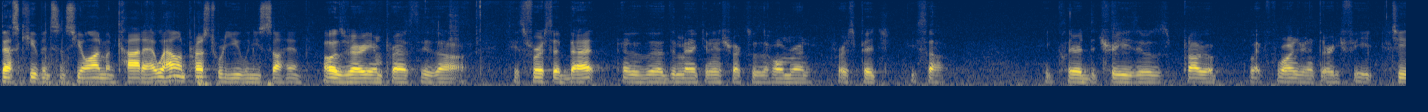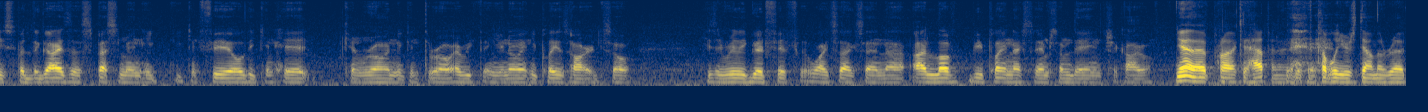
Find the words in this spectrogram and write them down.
best Cuban since Yoan Moncada. How, impressed were you when you saw him? I was very impressed. His uh, his first at bat of the Dominican Instructs was a home run. First pitch he saw. He cleared the trees. It was probably like 430 feet. Jeez. But the guy's a specimen. He, he can field, he can hit, can run, he can throw everything, you know, and he plays hard. So he's a really good fit for the White Sox, and uh, I'd love to be playing next to him someday in Chicago. Yeah, that probably could happen a couple years down the road.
